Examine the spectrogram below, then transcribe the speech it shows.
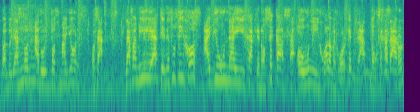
cuando ya son adultos mayores. O sea, la familia tiene sus hijos, hay una hija que no se casa o un hijo a lo mejor que ya no se casaron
